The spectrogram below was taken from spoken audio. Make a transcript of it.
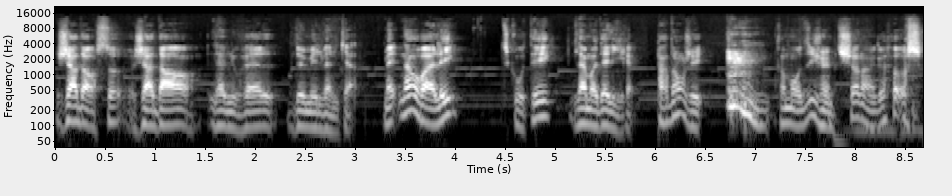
J'adore ça. J'adore la nouvelle 2024. Maintenant, on va aller du côté de la modèle Y. Pardon, j'ai, comme on dit, j'ai un petit chat dans la gorge.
